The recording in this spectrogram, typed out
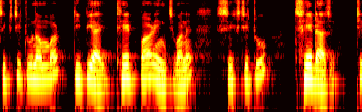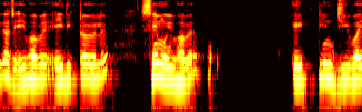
sixty two number TPI thread per inch মানে সিক্সটি টু থ্রেড আছে। ঠিক আছে? এইভাবে এই দিকটা হলে সেম ওইভাবে eighteen G by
